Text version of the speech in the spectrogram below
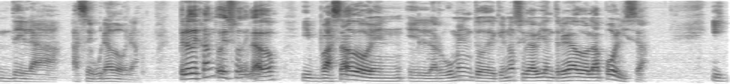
de la aseguradora. Pero dejando eso de lado y basado en el argumento de que no se le había entregado la póliza y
